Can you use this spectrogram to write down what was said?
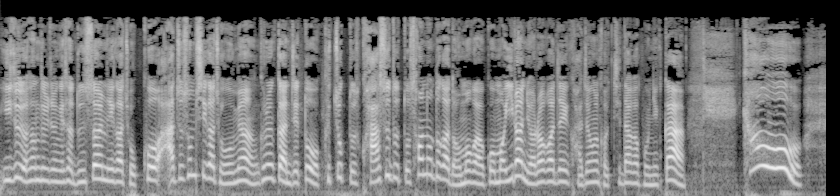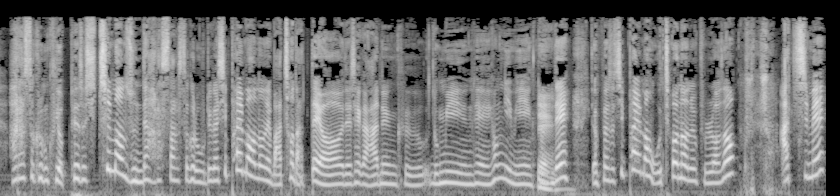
이주 여성들 중에서 눈썰미가 좋고 아주 솜씨가 좋으면 그러니까 이제 또 그쪽도 과수도 또 선호도가 넘어가고 뭐 이런 여러 가지 과정을 거치다가 보니까 겨우 알았어 그럼 그 옆에서 17만 원 주는데 알았어 알았어 그럼 우리가 18만 원에 맞춰 놨대요. 근데 제가 아는 그 농민회 형님이 그런데 옆에서 18만 5천 원을 불러서 아침에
